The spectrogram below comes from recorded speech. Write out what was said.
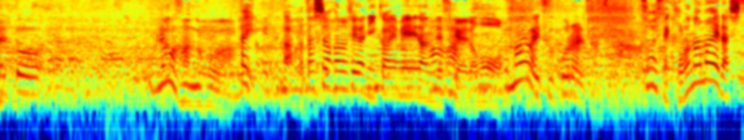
えっと根本さんの方は？はい。あ私はハムフェア2回目なんですけれども、はい、前はいつ来られたんですか？そうですね。コロナ前だし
